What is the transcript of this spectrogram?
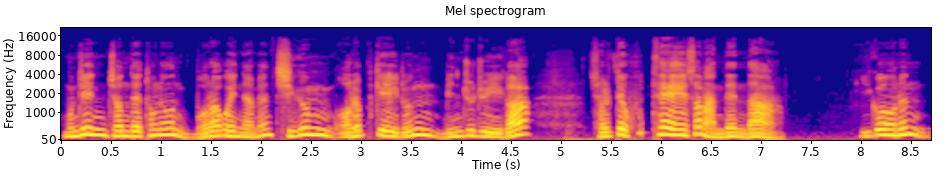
문재인 전 대통령은 뭐라고 했냐면 지금 어렵게 이룬 민주주의가 절대 후퇴해선 안 된다. 이거는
